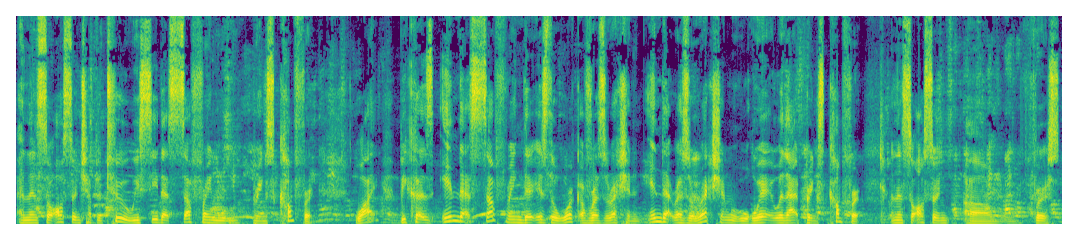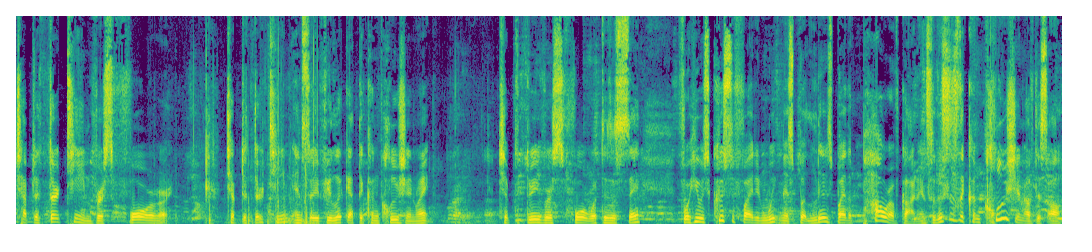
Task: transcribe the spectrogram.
And then, so also in chapter 2, we see that suffering brings comfort. Why? Because in that suffering, there is the work of resurrection. And in that resurrection, where, where that brings comfort. And then, so also in um, verse chapter 13, verse 4, chapter 13. And so if you look at the conclusion, right? Chapter 3, verse 4, what does it say? For he was crucified in weakness, but lives by the power of God. And so this is the conclusion of this all,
